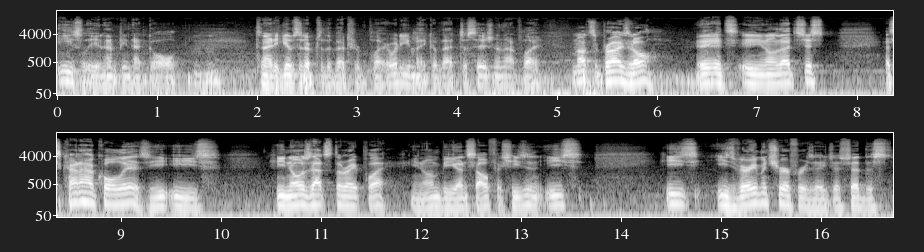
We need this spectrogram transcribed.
easily an empty net goal. Mm-hmm. Tonight he gives it up to the veteran player. What do you make of that decision and that play? I'm not surprised at all. It's you know that's just that's kind of how Cole is. He, he's he knows that's the right play you know, and be unselfish. He's an he's he's he's very mature for his age. I've said this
